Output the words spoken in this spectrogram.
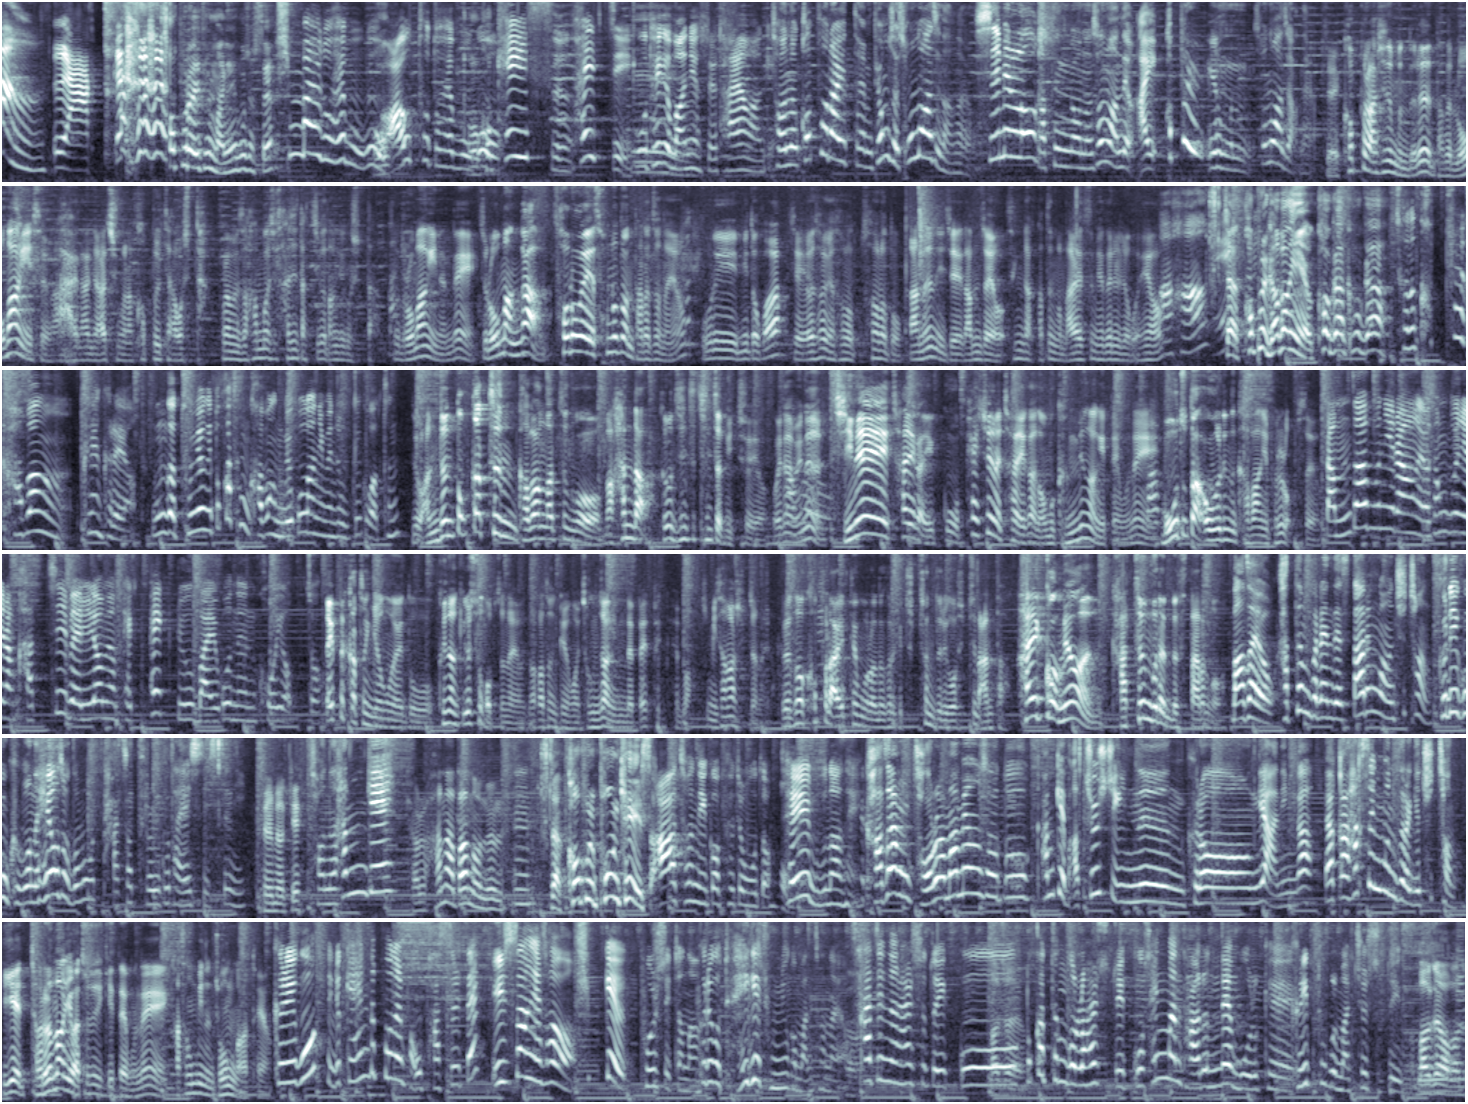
빵! 으악! 커플 아이템 많이 해보셨어요? 신발도 해보고 어. 아우터도 해보고 어, 커- 케이스, 팔찌 뭐 되게 많이 했어요 다양하게 저는 커플 아이템 평소에 선호하진 않아요. similar 같은 거는 선호하는데 아예 커플 이런 건 선호하지 않아요. 이제 커플 하시는 분들은 다들 로망이 있어요. 아, 난 여자친구랑 커플티 하고 싶다. 그러면서 한 번씩 사진 딱 찍어 남기고 싶다. 그런 로망이 있는데 이제 로망과 서로의 선호도는 다르잖아요. 우리 미도가 이제 여성의 선호, 선호도, 나는 이제 남자의 생각 같은 걸 말씀해 드리려고 해요. 아하. 자 커플 가방이에요. 커가 커가. 저는 커플 가방 그냥 그래요 뭔가 두 명이 똑같은 가방 메고 다니면 좀 웃길 것 같은? 완전 똑같은 가방 같은 거 막 한다. 그건 진짜 진짜 비추예요. 왜냐면은 맞아요. 짐의 차이가 있고 패션의 차이가 너무 극명하기 때문에 맞아. 모두 다 어울리는 가방이 별로 없어요. 남자분이랑 여성분이랑 같이 매려면 백팩류 말고는 거의 없죠. 백팩 같은 경우에도 그냥 낄 수가 없잖아요. 나 같은 경우에 정장 있는데 백팩 해봐. 좀 이상할 수 있잖아요. 그래서 커플 아이템으로는 그렇게 추천드리고 싶진 않다. 할 거면 같은 브랜드에서 다른 거. 맞아요. 같은 브랜드에서 다른 거는 추천. 그리고 그거는 헤어져도 뭐 다 들고 다닐 수 있으니. 별 몇 개? 저는 한 개. 별 하나다 너는 자 커플 폰 케이스. 아 전 이거 표정 5점 제일 무난해 가장 저렴하면서도 함께 맞출 수 있는 그런 게 아닌가? 약간 학생분들에게 추천. 이게 저렴하게 맞춰져 있기 때문에 가성비는 좋은 것 같아요. 그리고 이렇게 핸드폰을 봐- 봤을 때 일상에서 쉽게 볼 수 있잖아 그리고 되게 종류가 많잖아요 사진을 할 수도 있고 맞아요. 똑같은 걸로 할 수도 있고 색만 다른데 뭐 이렇게 그립톡을 맞출 수도 있고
